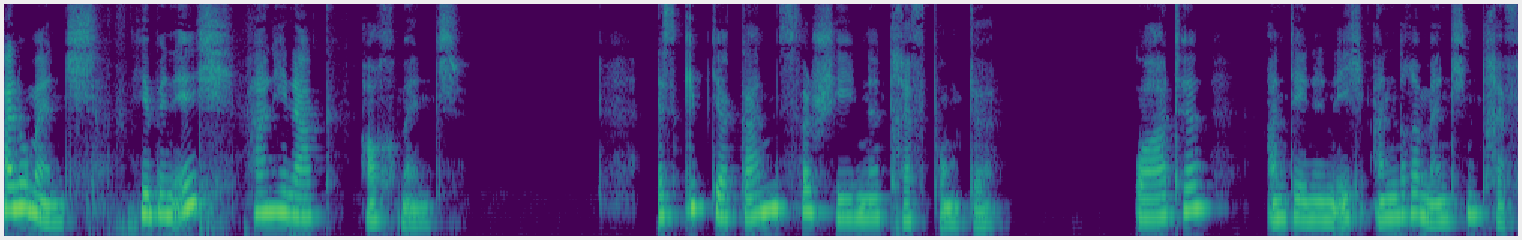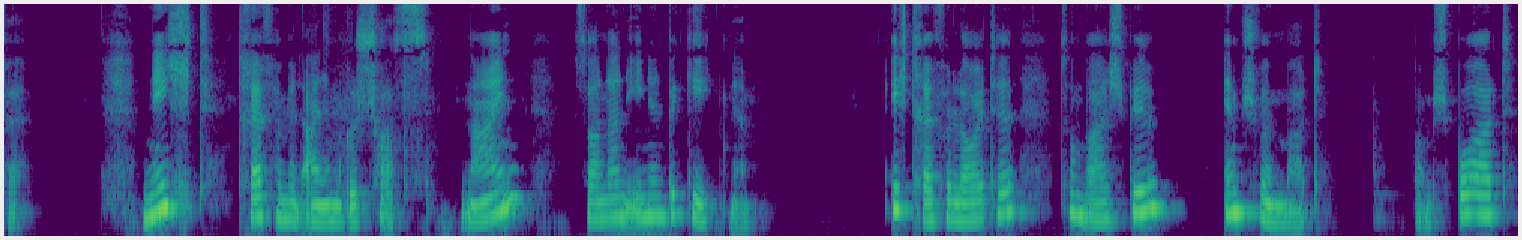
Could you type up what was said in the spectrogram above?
Hallo Mensch, hier bin ich, Haninak, auch Mensch. Es gibt ja ganz verschiedene Treffpunkte, Orte, an denen ich andere Menschen treffe. Nicht treffe mit einem Geschoss, nein, sondern ihnen begegne. Ich treffe Leute zum Beispiel im Schwimmbad, beim Sport,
